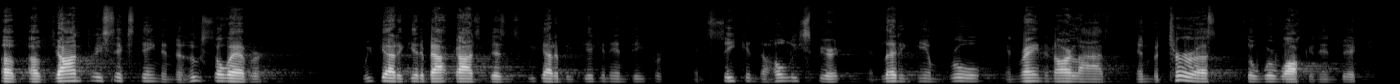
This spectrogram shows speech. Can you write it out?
of, of John 3.16 and the whosoever, we've got to get about God's business. We've got to be digging in deeper and seeking the Holy Spirit and letting Him rule and reign in our lives and mature us so we're walking in victory.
